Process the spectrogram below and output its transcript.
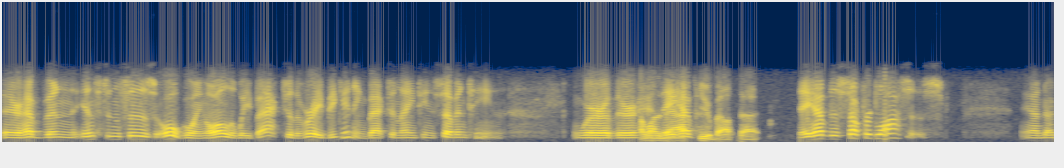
there have been instances, oh, going all the way back to the very beginning, back to 1917, where there I wanted they to have ask you about that. They have the suffered losses, and uh,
